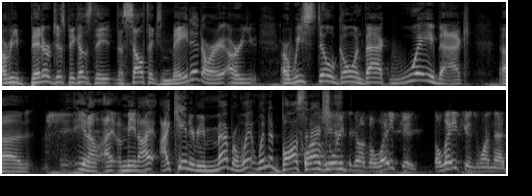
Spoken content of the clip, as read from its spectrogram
are we bitter just because the the Celtics made it, or are you are we still going back way back? Uh, you know, I, I mean, I, I can't even remember when when did Boston actually? years ago, the Lakers the Lakers won that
